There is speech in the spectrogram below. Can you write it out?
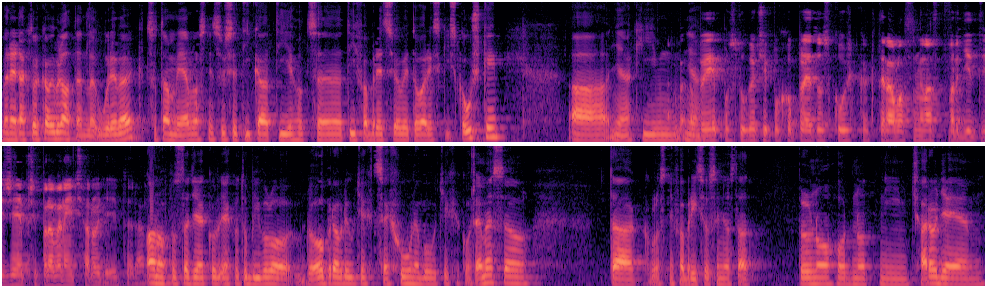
redaktorka vybrala tenhle úryvek, co tam je vlastně, což se týká té jeho té Fabriciovy tovariské zkoušky a nějaký... Aby posluchači pochopili, je to zkouška, která vlastně měla stvrdit, že je připravený čaroděj. Teda. Ano, v podstatě jako, jako to bývalo doopravdy u těch cechů nebo u těch jako řemesel, tak vlastně Fabricio se měl stát plnohodnotným čarodějem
